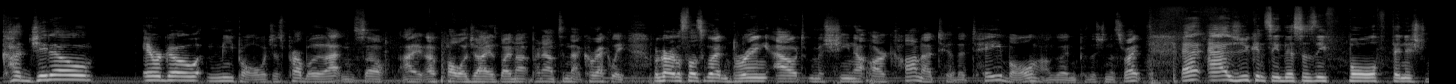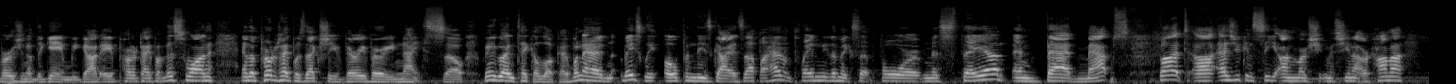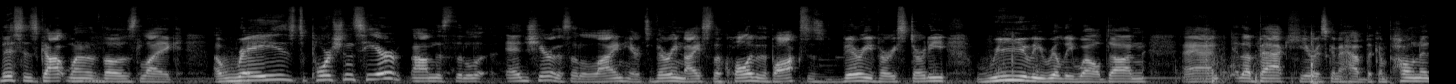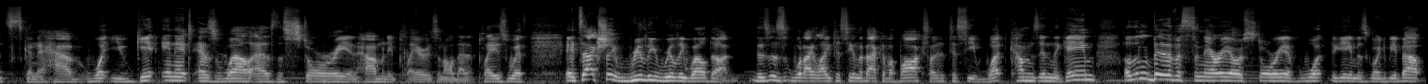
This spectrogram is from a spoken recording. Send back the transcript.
Cogito ergo meeple, which is probably Latin, so I apologize by not pronouncing that correctly. Regardless, let's go ahead and bring out Machina Arcana to the table. I'll go ahead and position this right. And as you can see, this is the full finished version of the game. We got a prototype of this one, and the prototype was actually very, very nice. So we're gonna go ahead and take a look. I went ahead and basically opened these guys up. I haven't played any of them except for Mysthea and Bad Maps, but uh, as you can see on Machina Arcana, this has got one of those like Uh, raised portions here on this little edge here, this little line here. It's very nice. The quality of the box is very, very sturdy. Really, really well done. And the back here is going to have the components. It's going to have what you get in it as well as the story and how many players and all that it plays with. It's actually really, really well done. This is what I like to see in the back of a box. I like to see what comes in the game. A little bit of a scenario or story of what the game is going to be about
